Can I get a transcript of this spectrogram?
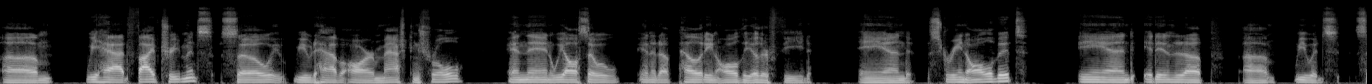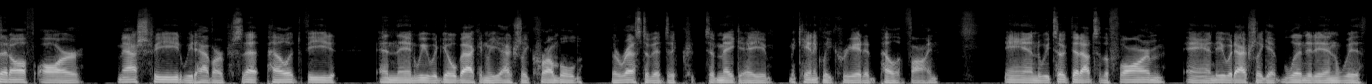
Um, we had five treatments, so we would have our mash control, and then we also ended up pelleting all the other feed and screened all of it, and it ended up uh, we would set off our mash feed, we'd have our set pellet feed, and then we would go back and we actually crumbled the rest of it to, to make a mechanically created pellet fine. And we took that out to the farm and it would actually get blended in with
